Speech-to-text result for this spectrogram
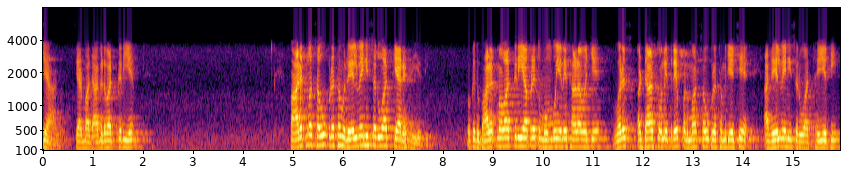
ચાલો ત્યારબાદ આગળ વાત કરીએ. ભારતમાં સૌ પ્રથમ રેલવેની શરૂઆત ક્યારે થઈ હતી? ઓકે, તો ભારતમાં વાત કરીએ આપણે, તો મુંબઈ અને થાણા વચ્ચે. વર્ષ અઢારસો ને ત્રેપનમાં સૌ પ્રથમ જે છે, આ રેલવેની શરૂઆત થઈ હતી.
